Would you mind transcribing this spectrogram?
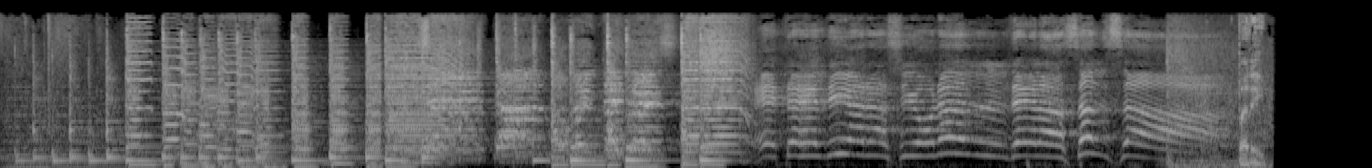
Este es el Día Nacional de la Salsa.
